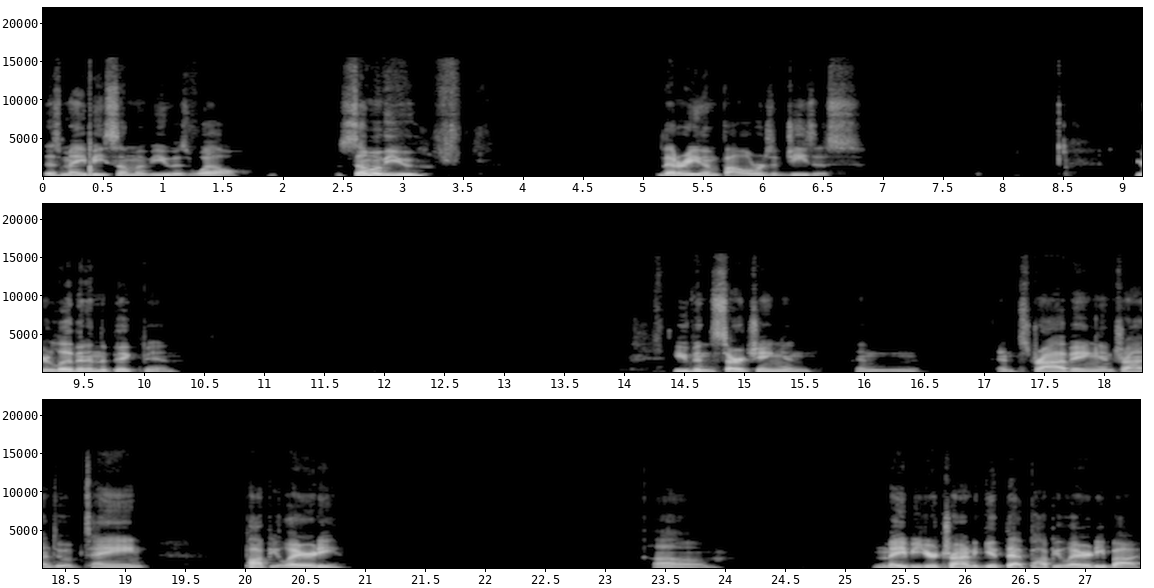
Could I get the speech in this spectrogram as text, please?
this may be some of you as well. Some of you that are even followers of Jesus, you're living in the pig pen. You've been searching and and and striving and trying to obtain popularity. Um, maybe you're trying to get that popularity by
